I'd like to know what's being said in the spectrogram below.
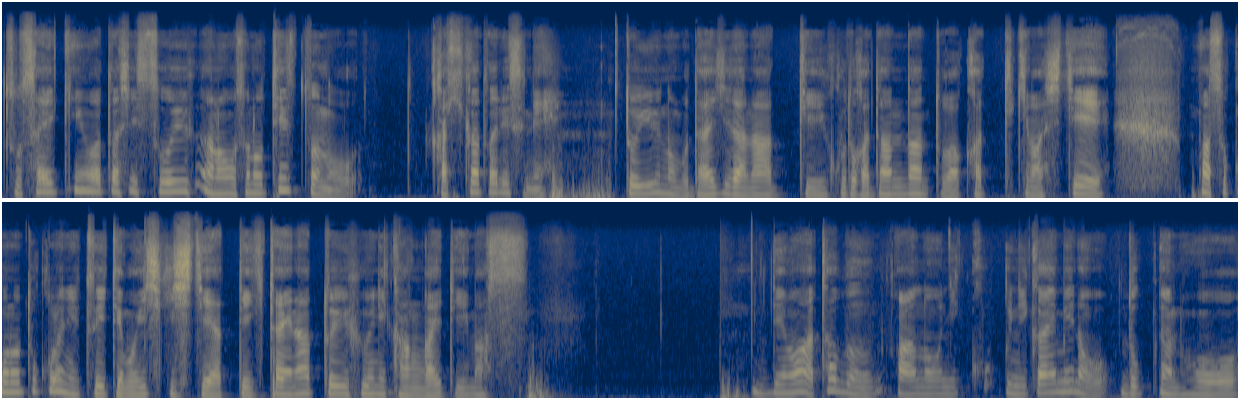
と、最近私、そういう、あの、そのテストの書き方ですね、というのも大事だなっていうことがだんだんと分かってきまして、まあ、そこのところについても意識してやっていきたいなというふうに考えています。で、まあ、多分、あの、2, 2回目のどあの、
